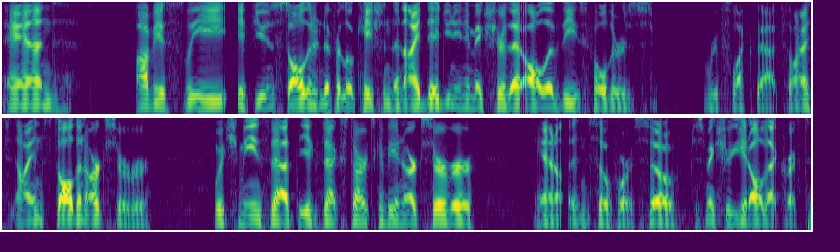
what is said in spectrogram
And obviously, if you installed it in a different location than I did, you need to make sure that all of these folders reflect that. So I, I installed an ARK server which means that the exec start's going to be an ARK server and, and so forth. So just make sure you get all that correct.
